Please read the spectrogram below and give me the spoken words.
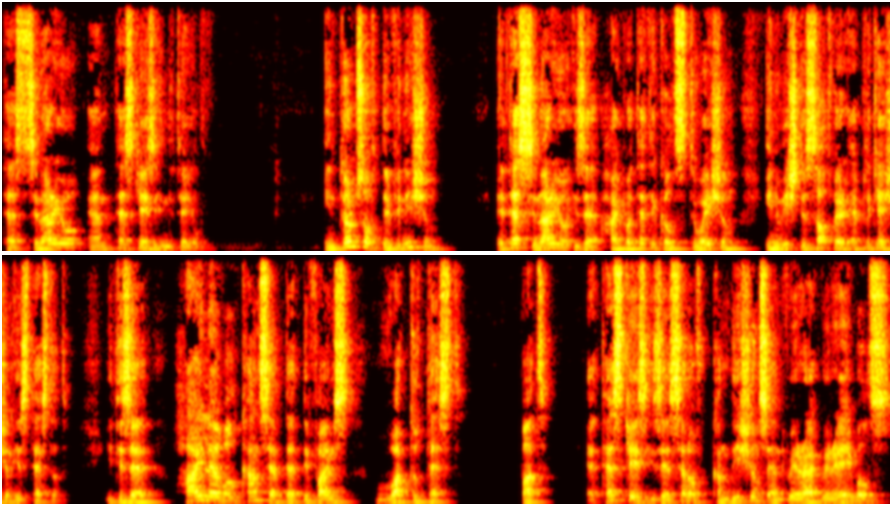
test scenario and test case in detail. In terms of definition, a test scenario is a hypothetical situation in which the software application is tested. It is a high-level concept that defines what to test. But a test case is a set of conditions and variables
